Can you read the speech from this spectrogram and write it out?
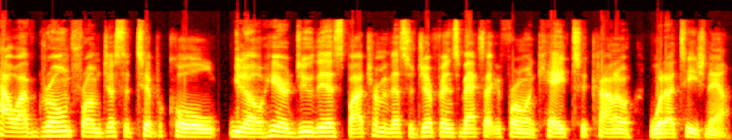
how I've grown from just a typical, you know, here do this, buy term investor difference, max out your 401k to kind of what I teach now.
